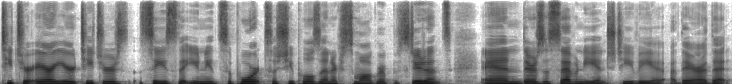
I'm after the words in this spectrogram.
teacher area your teacher sees that you need support so she pulls in a small group of students and there's a 70 inch tv there that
